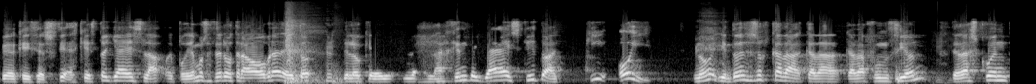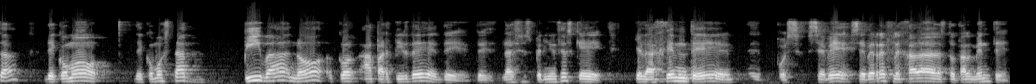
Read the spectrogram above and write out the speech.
que, dices, hostia, es que esto ya es la, podríamos hacer otra obra de, de lo que la gente ya ha escrito aquí hoy. ¿No? Y entonces eso es cada, cada, cada función, te das cuenta de cómo, de cómo está viva, ¿no? A partir de, las experiencias que, la gente eh, pues se ve, se ve reflejadas totalmente,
